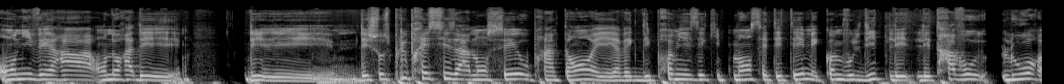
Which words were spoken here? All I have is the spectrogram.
on y verra, on aura des, des, des choses plus précises à annoncer au printemps et avec des premiers équipements cet été. Mais comme vous le dites, les, les travaux lourds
